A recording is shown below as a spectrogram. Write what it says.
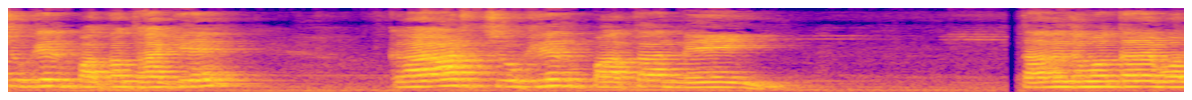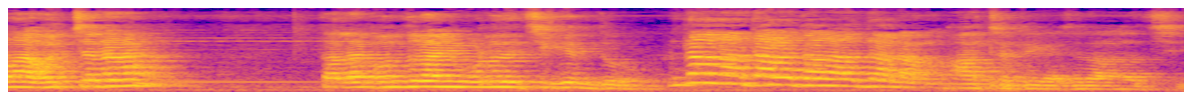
চোখের পাতা থাকে কার চোখের পাতা নেই তাহলে তোমার দ্বারা বলা হচ্ছে না। তাহলে বন্ধুরা আমি বলে দিচ্ছি কিন্তু। না না দাঁড়া দাঁড়া। দাঁড়াও আচ্ছা ঠিক আছে দাঁড়াচ্ছি।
